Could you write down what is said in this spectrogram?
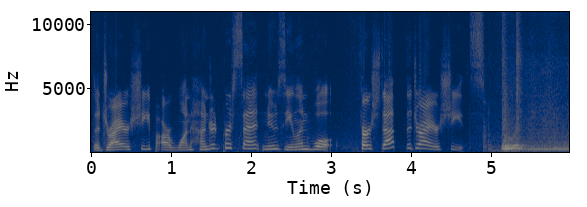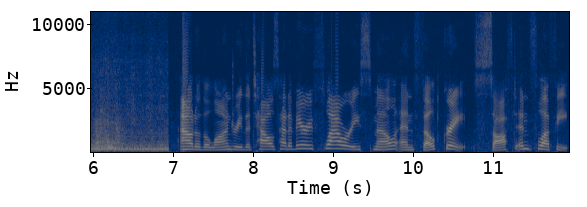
The dryer sheep are 100% New Zealand wool. First up, the dryer sheets. Out of the laundry, the towels had a very flowery smell and felt great, soft and fluffy.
